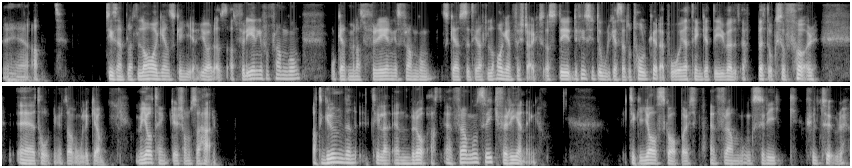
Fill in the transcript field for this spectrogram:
Ehm, att till exempel att lagen ska ge, göras, att föreningen får framgång och att, men att föreningens framgång ska se till att lagen förstärks. Alltså det, det finns lite olika sätt att tolka det där på och jag tänker att det är väldigt öppet också för eh, tolkning av olika. Men jag tänker som så här. Att grunden till en, bra, en framgångsrik förening tycker jag skapar en framgångsrik kultur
